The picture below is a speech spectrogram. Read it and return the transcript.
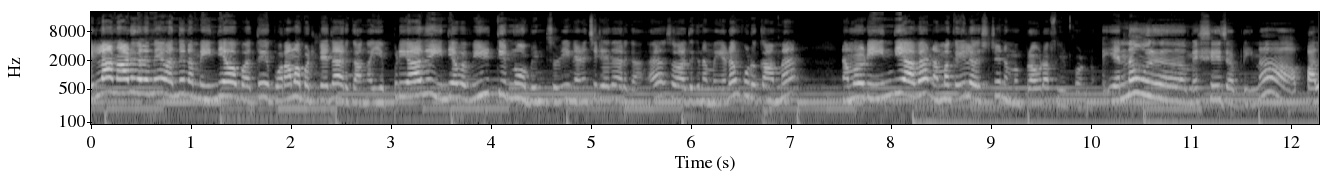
எல்லா நாடுகளுமே வந்து நம்ம இந்தியாவை பார்த்து பொறாமப்பட்டுட்டே தான் இருக்காங்க. எப்படியாவது இந்தியாவை வீழ்த்திடணும் அப்படின்னு சொல்லி நினச்சிட்டே தான் இருக்காங்க. ஸோ அதுக்கு நம்ம இடம் கொடுக்காம நம்மளுடைய இந்தியாவை நம்ம கையில் வச்சுட்டு நம்ம ப்ரௌடாக ஃபீல் பண்ணணும். என்ன ஒரு மெசேஜ் அப்படின்னா பல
